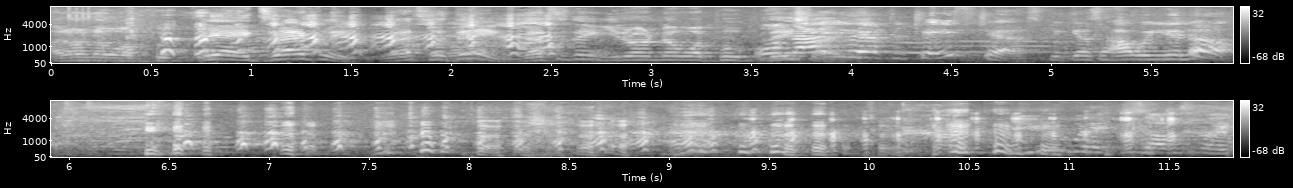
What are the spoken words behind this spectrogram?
I don't know what poop. Yeah, exactly. That's the thing. That's the thing. You don't know what poop Well, tastes now like. you have to taste test because how will you know? You went someplace.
